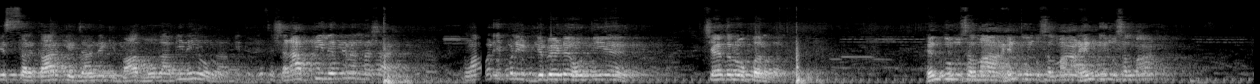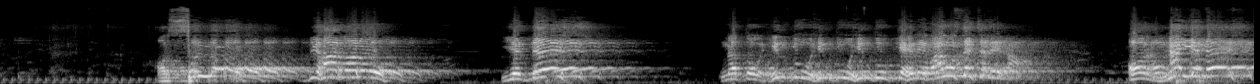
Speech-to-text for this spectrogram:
इस सरकार के जाने के बाद होगा, अभी नहीं होगा। अभी तो जैसे शराब पी लेते ना, नशा है। वहाँ बड़ी बड़ी डिबेटें होती हैं चैनलों पर। हिंदू मुसलमान हिंदू मुसलमान हिंदू मुसलमान। और सुन लो बिहार वालों, ये देश न तो हिंदू हिंदू हिंदू कहने वालों से चलेगा। और न ये देश,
